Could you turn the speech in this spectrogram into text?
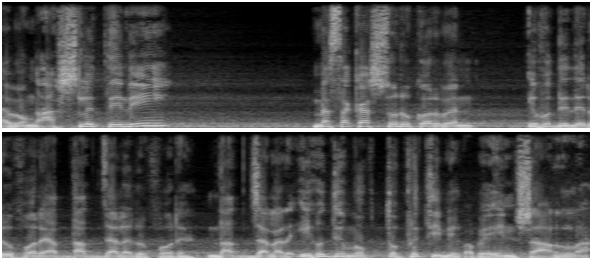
এবং আসলে তিনি মেসাকার শুরু করবেন ইহুদিদের উপরে আর দাঁত জালের উপরে। দাঁত জালার ইহুদি মুক্ত পৃথিবী হবে, ইনশাআল্লাহ।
